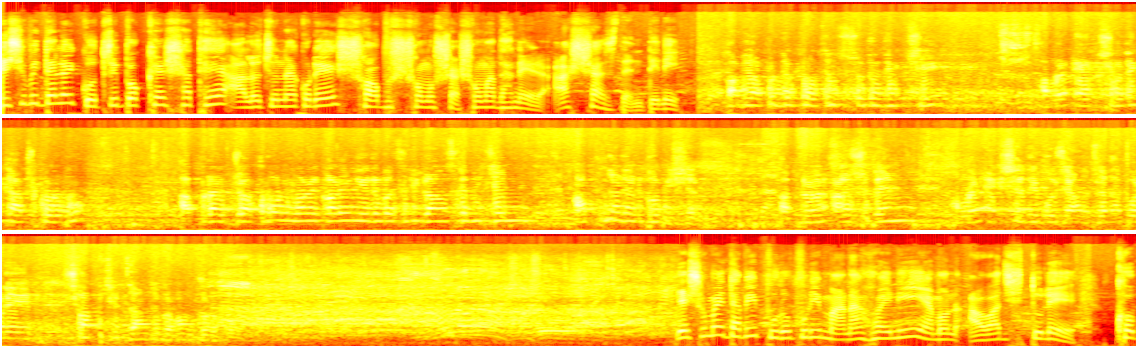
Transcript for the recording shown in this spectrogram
বিশ্ববিদ্যালয় কর্তৃপক্ষের সাথে আলোচনা করে সব সমস্যা সমাধানের আশ্বাস দেন তিনি। আমি আপনাদের প্রতিশ্রুতি দিচ্ছি। আমরা একসাথে কাজ করব। আপনারা যখন মনে করেন ইউনিভার্সিটি গ্রাউন্ডস কমিশন আপনাদের কমিশন আপনারা আসবেন, আমরা একসাথে বসে আলোচনা করে সব সিদ্ধান্ত গ্রহণ করব। এ সময় দাবি পুরোপুরি মানা হয়নি, এমন আওয়াজ তুলে ক্ষোভ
